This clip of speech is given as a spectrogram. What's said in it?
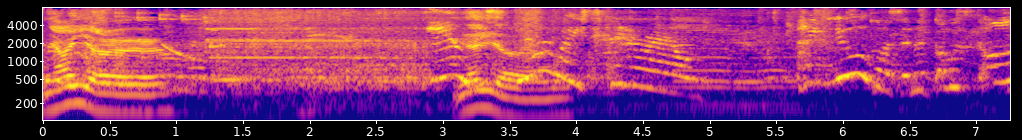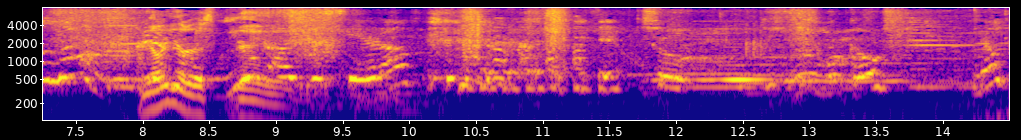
New Year. Ew, Yeah, this yeah. stairway spin around. I knew it wasn't a ghost all along. I Yeah, don't you're what you scared. guys were scared of. So, is really no ghost? nope,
